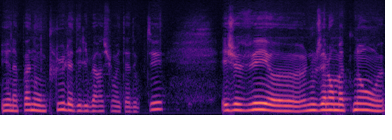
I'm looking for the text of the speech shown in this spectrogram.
Il n'y en a pas non plus. La délibération est adoptée. Et je vais, euh, nous allons maintenant euh,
